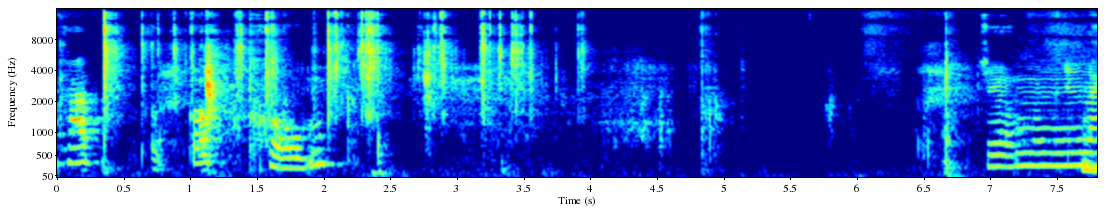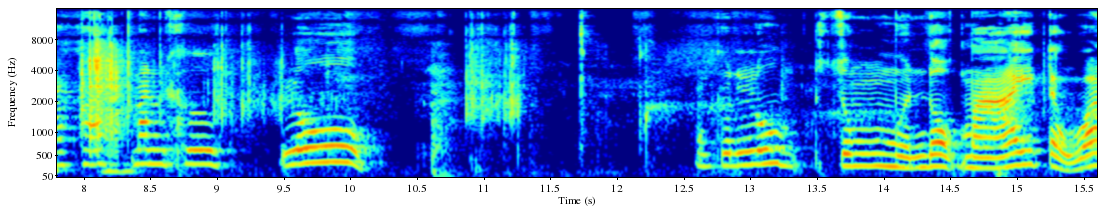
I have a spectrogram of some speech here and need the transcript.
นะครับ ก็ผมจะมันนี่นะครับ มันคือรูป มันคือรูปทรงเหมือนดอกไม้แต่ว่า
